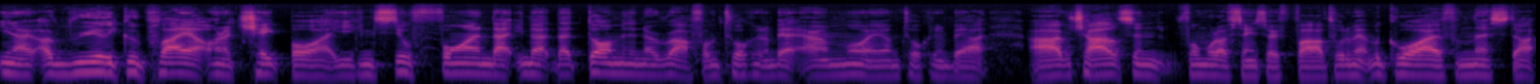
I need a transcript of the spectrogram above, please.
you know, a really good player on a cheap buy. You can still find that you know that diamond in the rough. I'm talking about Aaron Mooy. I'm talking about uh, Richarlison from what I've seen so far. I'm talking about Maguire from Leicester.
